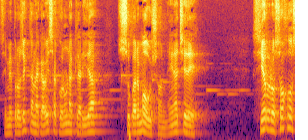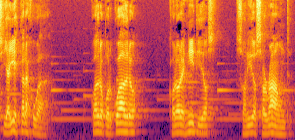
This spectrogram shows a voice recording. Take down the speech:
se me proyecta en la cabeza con una claridad supermotion en HD. Cierro los ojos y ahí está la jugada. Cuadro por cuadro, colores nítidos, sonidos surround.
